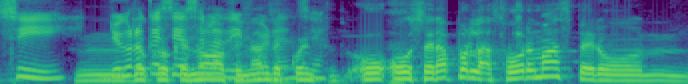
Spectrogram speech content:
Sí, Mm, yo creo que sí hace no, la final de diferencia. cuentas. O, o será por las formas, pero mm,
